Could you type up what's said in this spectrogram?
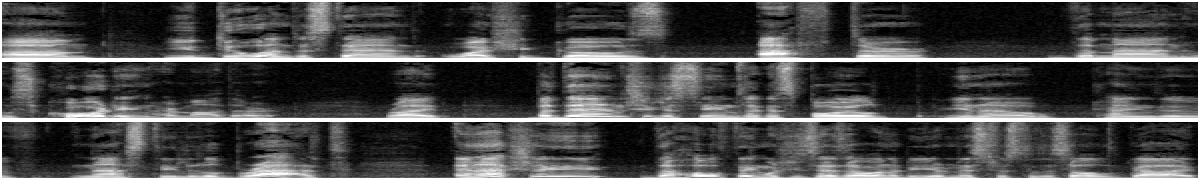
um, you do understand why she goes after the man who's courting her mother, right? But then she just seems like a spoiled, you know, kind of nasty little brat. And actually, the whole thing where she says, I want to be your mistress to this old guy,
